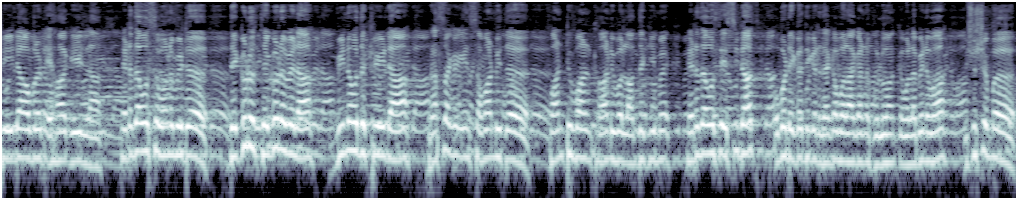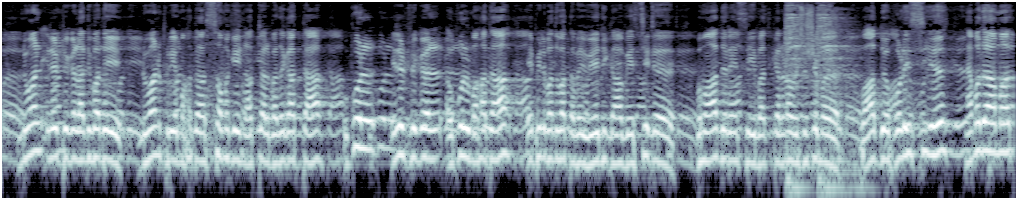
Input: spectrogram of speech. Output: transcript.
ක්‍රීඩාවලට එහා ගිහිල්ලා හෙට දවස වන විට දෙගුණ තෙගුණ වෙලා විනෝද ක්‍රීඩා රසකකින් සමන්විත ෆන් ටු ෆන් කානිවල් අත්දැකීම හෙට දවසේ සිටත් ඔබට එක දිගට දැක බලා ගන්න පුළුවන්කම ලැබෙනවා. විශේෂම නුවන් ඉලෙක්ට්‍රිකල් ඉලෙක්ට්‍රිකල් අධිපති නුවන් ප්‍රිය මහතා සමගින් අත්වල් බැඳගත්තා උපුල් ඉලෙක්ට්‍රිකල් උපුල් මහතා ඒ පිළිබඳවත් අපේ වේදිකාවේ සිට බොහොම ආදරයෙන් සිහිපත් කරන විශේෂම වාද්‍ය පොලිසිය හැමදාමත්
